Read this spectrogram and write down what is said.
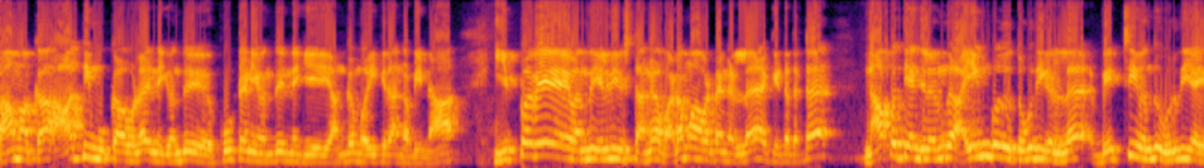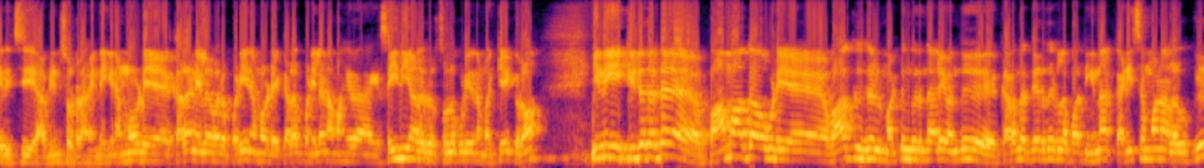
பாமக அதிமுகவுல இன்னைக்கு வந்து கூட்டணி வந்து இன்னைக்கு அங்கம் வகிக்கிறாங்க அப்படின்னா இப்பவே வந்து எழுதி வச்சுட்டாங்க. வட மாவட்டங்கள்ல கிட்டத்தட்ட நாற்பத்தி அஞ்சுல இருந்து ஐம்பது தொகுதிகளில் வெற்றி வந்து உறுதியாயிருச்சு அப்படின்னு சொல்றாங்க. இன்னைக்கு நம்மளுடைய கள நிலவரப்படி நம்மளுடைய களப்பணியில நம்ம செய்தியாளர்கள் சொல்லக்கூடிய நம்ம கேட்கிறோம். இன்னைக்கு கிட்டத்தட்ட பாமகவுடைய வாக்குகள் மட்டும் இருந்தாலே வந்து கடந்த தேர்தல்களில் பார்த்தீங்கன்னா கணிசமான அளவுக்கு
